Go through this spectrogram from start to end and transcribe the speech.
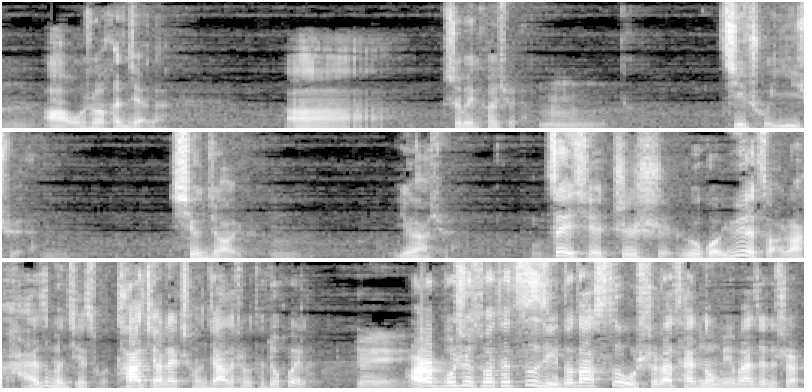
嗯啊，我说很简单，啊，生命科学、嗯基础医学、性教育、嗯。营养学，这些知识如果越早让孩子们接触，他将来成家的时候他就会了。对，而不是说他自己都到四五十了才弄明白这个事儿，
